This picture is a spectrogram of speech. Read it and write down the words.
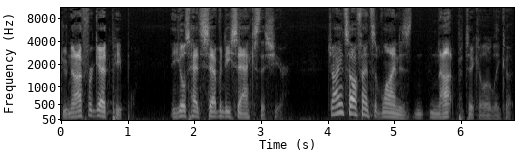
Do not forget, people. The Eagles had 70 sacks this year. Giants' offensive line is not particularly good.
